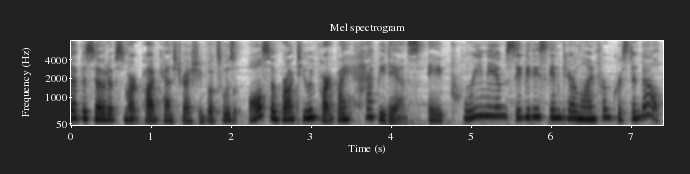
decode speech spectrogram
episode of Smart Podcast Trashy Books was also brought to you in part by Happy Dance, a premium CBD skincare line from Kristen Bell.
